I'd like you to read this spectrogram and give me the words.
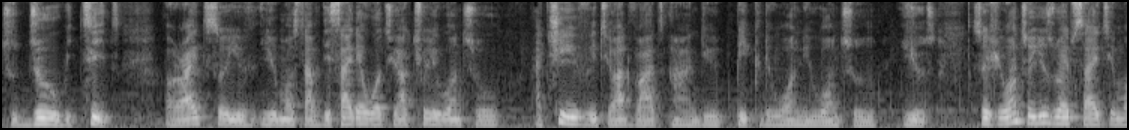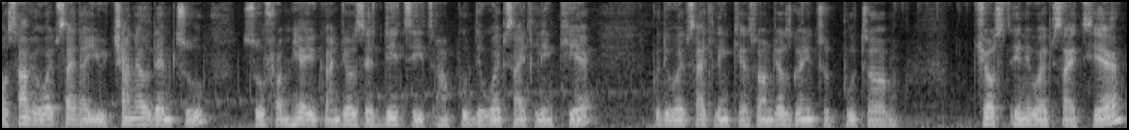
to do with it. All right so you you must have decided what you actually want to achieve with your advert and you pick the one you want to use. So if you want to use website you must have a website that you channel them to. So from here you can just edit it and put the website link here. Put the website link here. So i'm just going to put um, just any website here.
